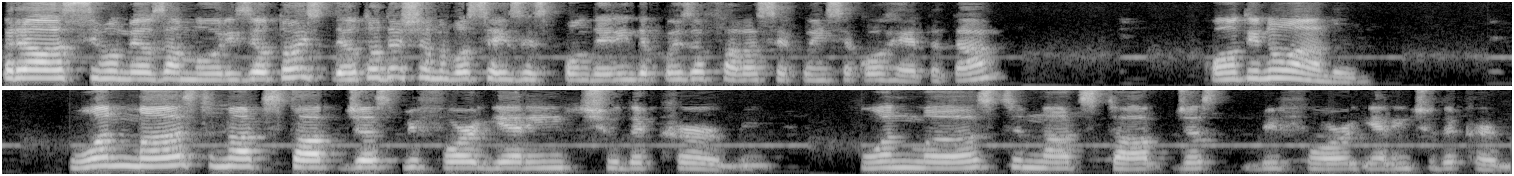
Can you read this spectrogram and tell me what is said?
Próximo, meus amores. Eu tô, eu tô deixando vocês responderem, depois eu falo a sequência correta, tá? Continuando. One must not stop just before getting to the curb. One must not stop just before getting to the curb.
